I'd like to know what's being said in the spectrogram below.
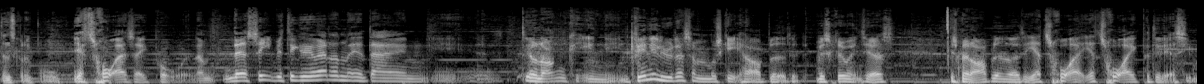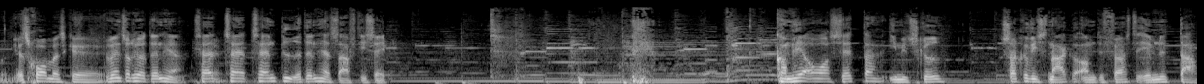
Den skal du ikke bruge. Jeg tror altså ikke på... Nå, men lad os se, hvis det kan være, der, der er en... Det er jo nok en, en, en kvindelig lytter, som måske har oplevet det. Vil skrive ind til os, hvis man har oplevet noget af det. Jeg tror, jeg tror ikke på det der, Simon. Jeg tror, man skal... Du venter, du hører den her. Tag, tag, tag en bid af den her saftige sag. Kom herover og sæt dig i mit skød. Så kan vi snakke om det første emne, der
